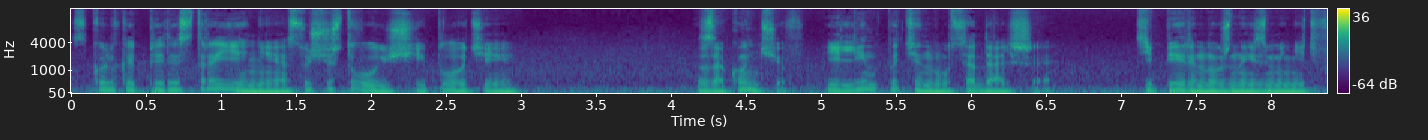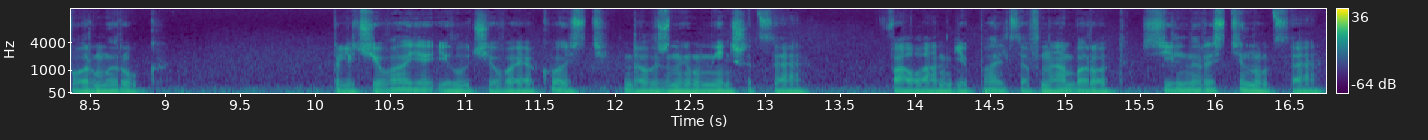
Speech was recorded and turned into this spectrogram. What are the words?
сколько перестроения существующей плоти. Закончив, Илин потянулся дальше. Теперь нужно изменить формы рук. Плечевая и лучевая кость должны уменьшиться. Фаланги пальцев, наоборот, сильно растянуться.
